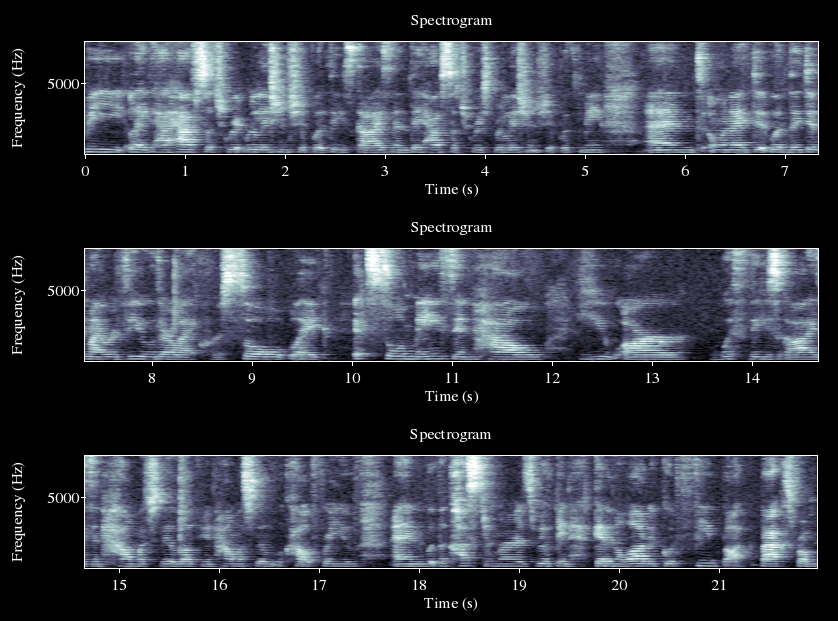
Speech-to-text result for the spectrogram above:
we like have such great relationship with these guys and they have such great relationship with me. And when I did, when they did my review, they're like, we're so like, it's so amazing how you are with these guys and how much they love you and how much they look out for you. And with the customers we've been getting a lot of good feedback backs from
